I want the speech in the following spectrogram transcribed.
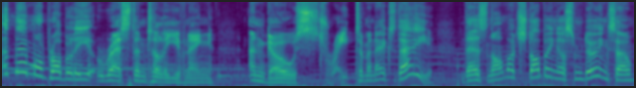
And then we'll probably rest until evening and go straight to the next day. There's not much stopping us from doing so.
